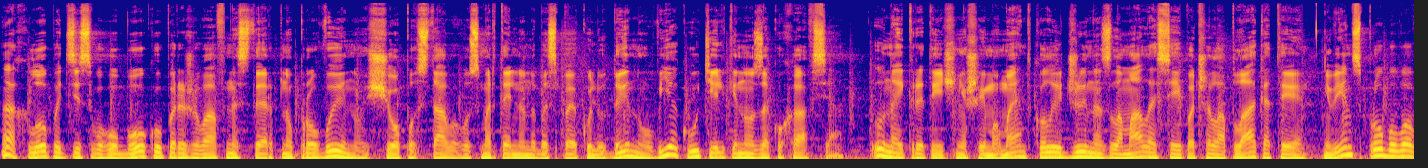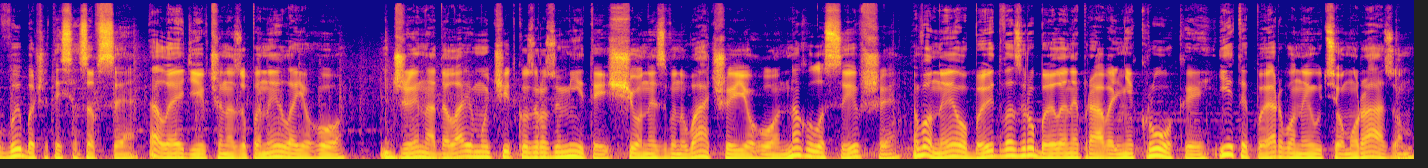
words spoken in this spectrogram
А хлопець зі свого боку переживав нестерпну провину, що поставив у смертельну небезпеку людину, в яку тільки но закохався. У найкритичніший момент, коли Джина зламалася і почала плакати, він спробував вибачитися за все, але дівчина зупинила його. Джина дала йому чітко зрозуміти, що не звинувачує його, наголосивши, вони обидва зробили неправильні кроки, і тепер вони у цьому разом,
